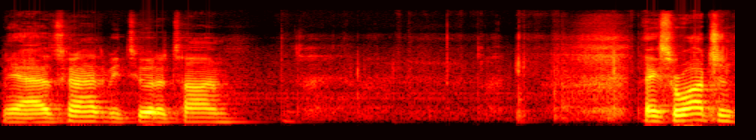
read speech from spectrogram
yeah, it's going to have to be two at a time. Thanks for watching.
